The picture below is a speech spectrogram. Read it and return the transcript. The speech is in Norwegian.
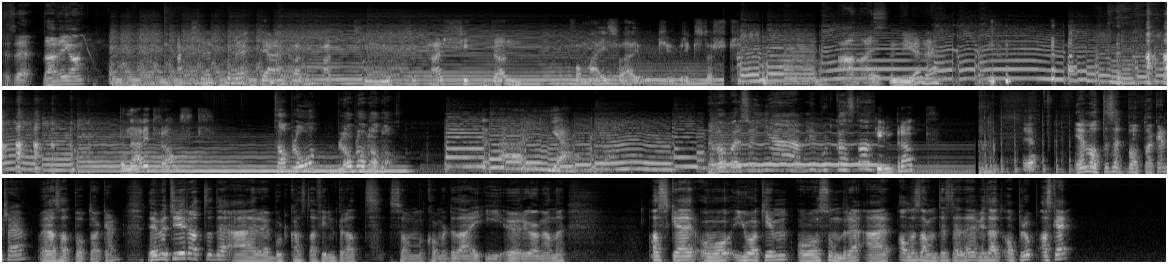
Skal vi se. Da er vi i gang. Actionhelt for meg, det er en kar som fælt ting gjort, som får shit done. For meg så er jo Kubrik størst. Ah, nice. Åpne nye, det. Den er litt fransk. Ta blå. Blå, blå, blå, blå. Den er jævlig bra. Det var bare så jævlig bortkasta. Filmprat. Jeg måtte sette på opptakeren, sa jeg. Og jeg har satt på opptakeren. Det betyr at det er bortkasta filmprat som kommer til deg i øregangene. Asgeir og Joakim og Sondre er alle sammen til stede. Vi tar et opprop. Asgeir,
